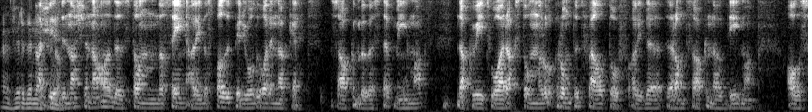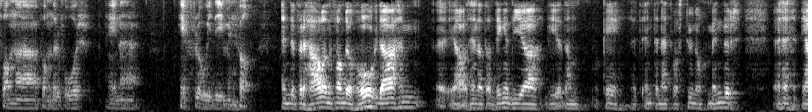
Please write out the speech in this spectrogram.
en vierde En nationaal. vierde nationale, dus dan, dat, zijn, allee, dat is pas de periode waarin dat ik echt zaken bewust heb meegemaakt. Dat ik weet waar ik stond ro- rond het veld of allee, de, de randzaken dat ik deed, maar alles van, eh, van daarvoor geen, eh, geen flow idee meer van. En de verhalen van de hoogdagen, eh, ja, zijn dat dan dingen die, ja, die je dan... Oké, het internet was toen nog minder eh, ja,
